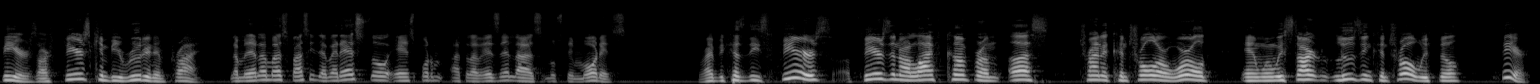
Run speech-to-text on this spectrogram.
fears. Our fears can be rooted in pride. La manera más fácil de ver esto es por, a través de las, los temores. Right? Because these fears, fears in our life come from us trying to control our world, and when we start losing control, we feel fear.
